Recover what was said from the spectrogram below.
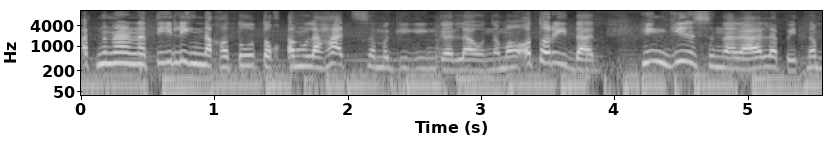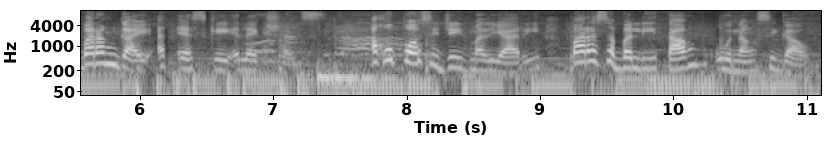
at nananatiling nakatutok ang lahat sa magiging galaw ng mga otoridad hinggil sa nalalapit na barangay at SK elections. Ako po si Jade Malyari para sa Balitang Unang Sigaw.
